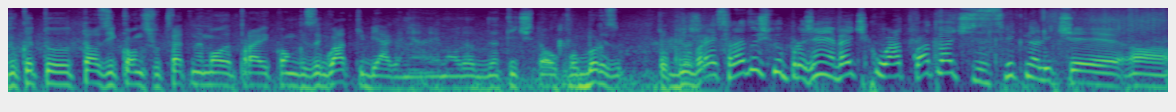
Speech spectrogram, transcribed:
докато този кон съответно не може да прави кон за гладки бягания, не може да, да тича толкова бързо. Добре, следващото упражнение вече, когато, когато вече са свикнали, че а,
